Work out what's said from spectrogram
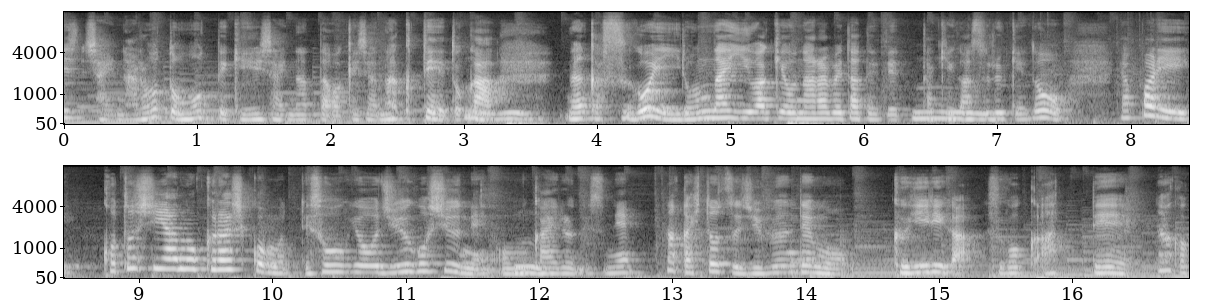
営者になろうと思って経営者になったわけじゃなくてとか、うんうん、なんかすごいいろんな言い訳を並べ立ててた気がするけど、うんうん、やっぱり今年あのクラシコムって創業15周年を迎えるんですね、うん、なんか一つ自分でも区切りがすごくあってなんか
